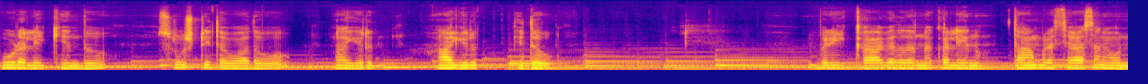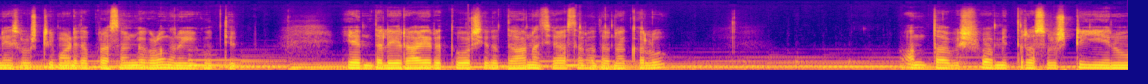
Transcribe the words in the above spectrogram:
ಹೂಡಲಿಕ್ಕೆಂದು ಸೃಷ್ಟಿತವಾದವು ಆಗಿರು, ಆಗಿರುತ್ತಿದ್ದವು. ಬರೀ ಕಾಗದದ ನಕಲೇನು ತಾಮ್ರ ಶಾಸನವನ್ನೇ ಸೃಷ್ಟಿ ಮಾಡಿದ ಪ್ರಸಂಗಗಳು ನನಗೆ ಗೊತ್ತಿತ್ತು. ಎಂತಲೇ ರಾಯರು ತೋರಿಸಿದ ದಾನ ಶಾಸನದ ನಕಲು, ಅಂಥ ವಿಶ್ವಾಮಿತ್ರ ಸೃಷ್ಟಿ ಏನೋ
